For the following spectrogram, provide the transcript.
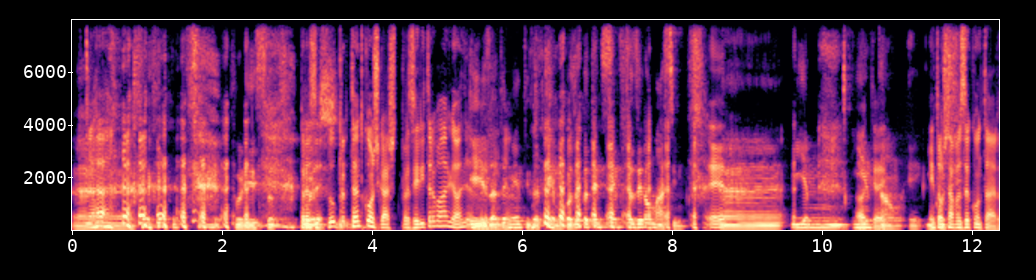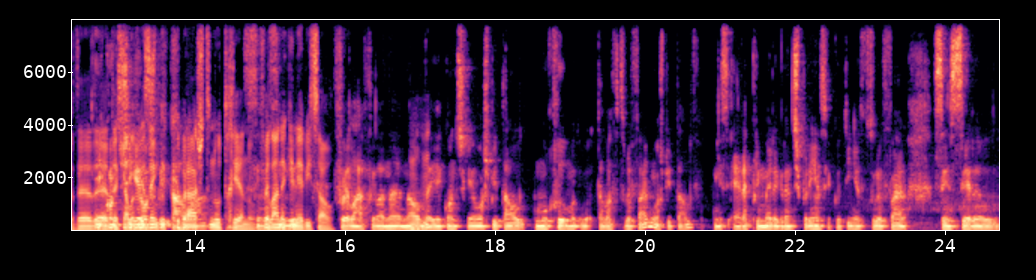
Uh, por isso. Prazer, mas... Portanto, conjugaste prazer e trabalho, olha. Exatamente, exatamente. É uma coisa que eu tento sempre fazer ao máximo. É. Uh, e, um, e okay. então. E, então estavas a contar da, da, daquela vez em que quebraste lá, no terreno. Sim, foi lá sim, na Guiné-Bissau. Foi lá, foi lá na, na uhum. aldeia quando cheguei ao hospital, morreu, estava a fotografar no hospital. Era a primeira grande experiência que eu tinha de fotografar sem ser uh,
